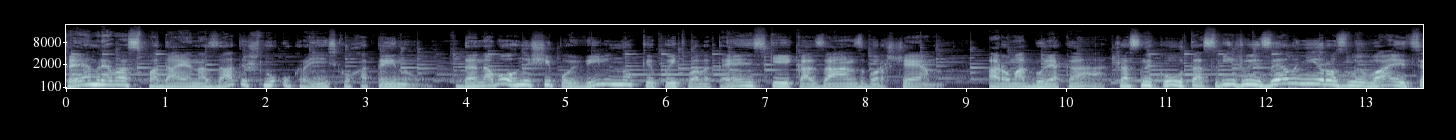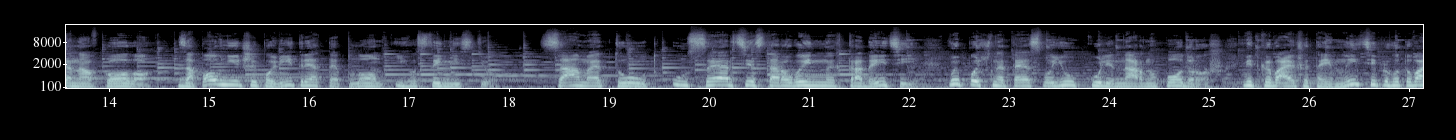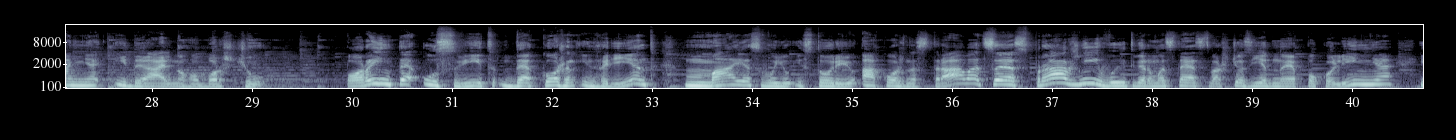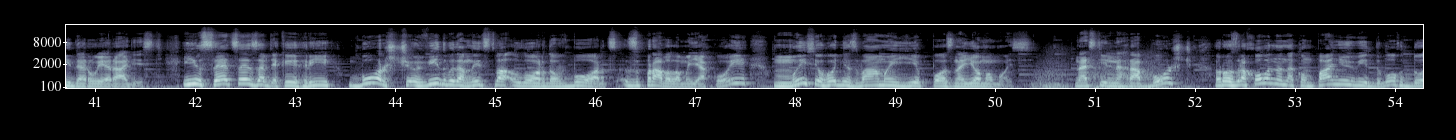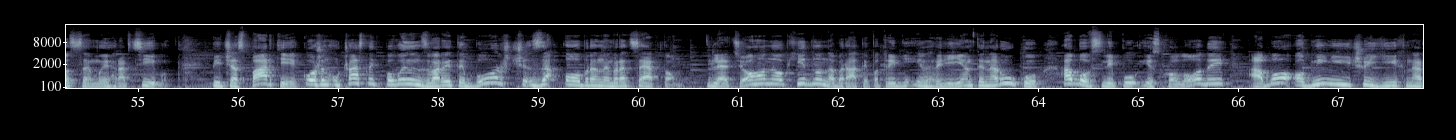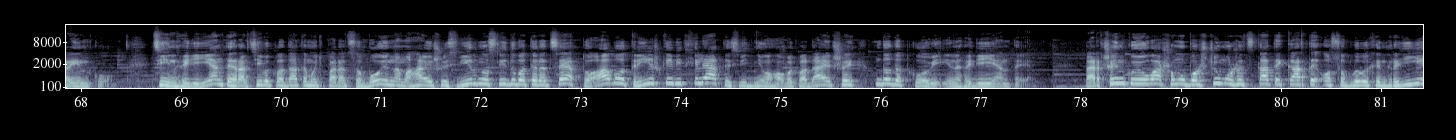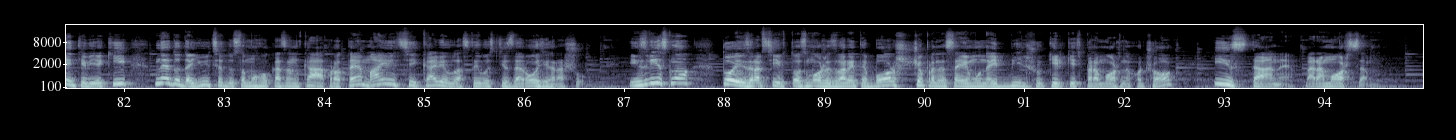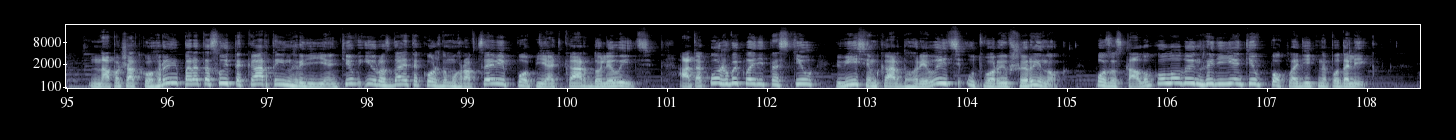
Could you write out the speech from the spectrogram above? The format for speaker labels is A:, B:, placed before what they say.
A: Темрява спадає на затишну українську хатину, де на вогнищі повільно кипить велетенський казан з борщем. Аромат буряка, часнику та свіжої зелені розливається навколо, заповнюючи повітря теплом і гостинністю. Саме тут, у серці старовинних традицій, ви почнете свою кулінарну подорож, відкриваючи таємниці приготування ідеального борщу. Пориньте у світ, де кожен інгредієнт має свою історію, а кожна страва це справжній витвір мистецтва, що з'єднує покоління і дарує радість. І все це завдяки грі борщ від видавництва Lord of Boards, з правилами якої ми сьогодні з вами її познайомимось. Настільна гра борщ розрахована на компанію від 2 до 7 гравців. Під час партії кожен учасник повинен зварити борщ за обраним рецептом. Для цього необхідно набирати потрібні інгредієнти на руку або всліпу із колоди, або обмінюючи їх на ринку. Ці інгредієнти гравці викладатимуть перед собою, намагаючись вірно слідувати рецепту або трішки відхилятись від нього, викладаючи додаткові інгредієнти. Перчинкою у вашому борщу можуть стати карти особливих інгредієнтів, які не додаються до самого казанка, проте мають цікаві властивості за розіграшу. І звісно, той із гравців, хто зможе зварити борщ, що принесе йому найбільшу кількість переможних очок, і стане переможцем. На початку гри перетасуйте карти інгредієнтів і роздайте кожному гравцеві по 5 карт до лілиць. А також викладіть на стіл 8 карт горілиць, утворивши ринок. Позосталу колоду інгредієнтів покладіть неподалік.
